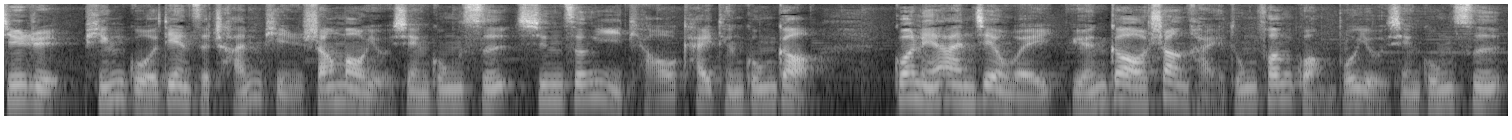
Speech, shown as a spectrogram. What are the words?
近日，苹果电子产品商贸有限公司新增一条开庭公告。关联案件为原告上海东方广播有限公司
